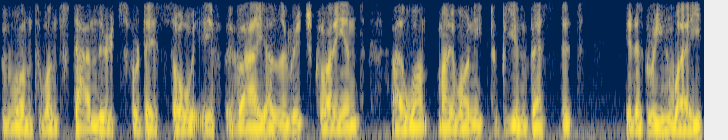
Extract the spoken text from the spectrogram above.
we want want standards for this. So if, if I, as a rich client, I want my money to be invested in a green way,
